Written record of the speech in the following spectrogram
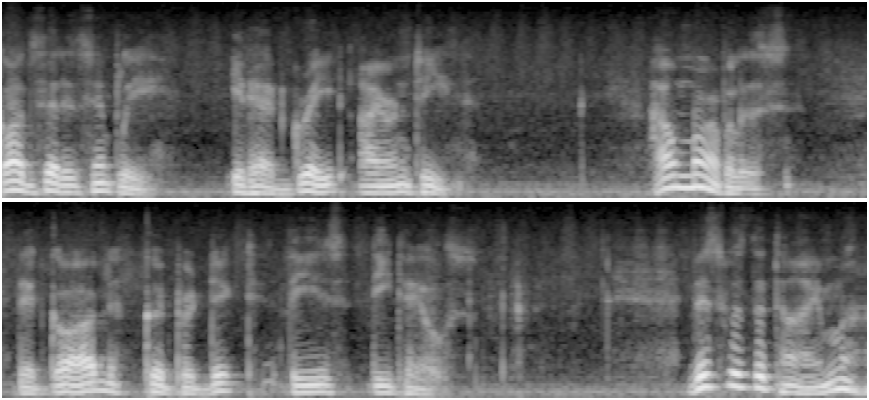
God said it simply it had great iron teeth. How marvelous that God could predict these details. This was the time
